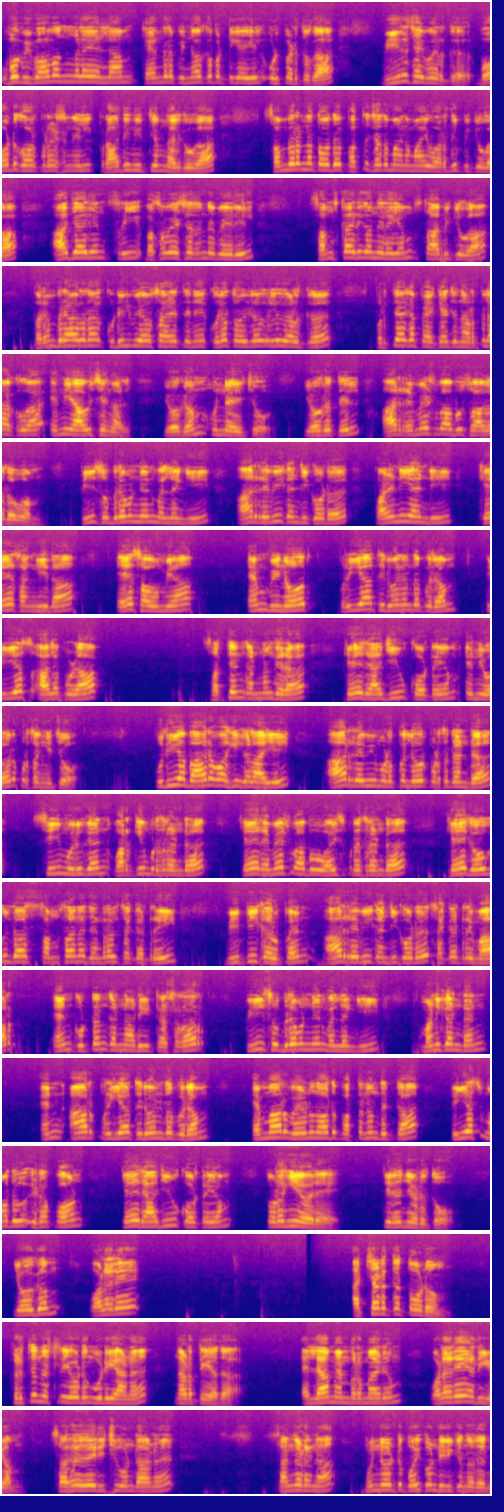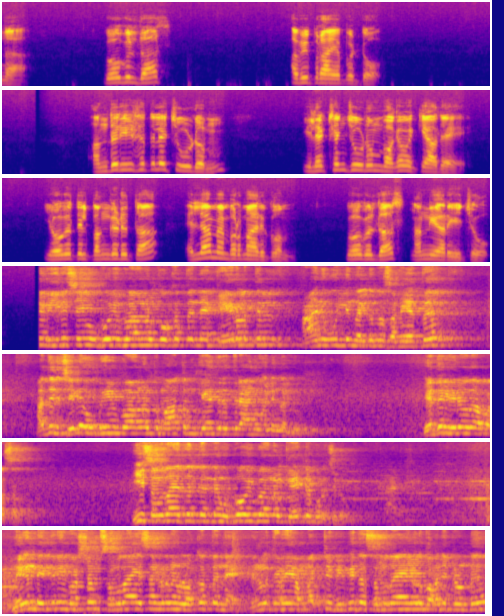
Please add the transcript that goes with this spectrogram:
ഉപവിഭാഗങ്ങളെയെല്ലാം കേന്ദ്ര പിന്നോക്ക പട്ടികയിൽ ഉൾപ്പെടുത്തുക വീരശൈവർക്ക് ബോർഡ് കോർപ്പറേഷനിൽ പ്രാതിനിധ്യം നൽകുക സംവരണ തോത് പത്ത് ശതമാനമായി വർദ്ധിപ്പിക്കുക ആചാര്യൻ ശ്രീ ബസവേശ്വരന്റെ പേരിൽ സാംസ്കാരിക നിലയം സ്ഥാപിക്കുക പരമ്പരാഗത കുടിൽ വ്യവസായത്തിന് കുലത്തൊഴിലുകൾക്ക് പ്രത്യേക പാക്കേജ് നടപ്പിലാക്കുക എന്നീ ആവശ്യങ്ങൾ യോഗം ഉന്നയിച്ചു. യോഗത്തിൽ ആർ രമേഷ് ബാബു സ്വാഗതവും P Subramanian Vallangi R Ravi Kanjikode Palani K Sangeetha A Soumya M Vinod Priya Thiruvananthapuram T S Alappuzha Sathyan Kannankara K Rajeev Kottayam എന്നിവർ പ്രസംഗിച്ചു. പുതിയ ഭാരവാഹികളായി R Ravi Mudappallur president C Murugan working president K Ramesh Babu vice president K Gokuldas സംസ്ഥാന general secretary V P Karuppan R Ravi Kanjikode സെക്രട്ടറിമാർ N Kuttan Kannadi treasurer P Subramanian Vallangi Manikandan N R Priya Thiruvananthapuram M R Venunath Pathanamthitta T S Madhu Edappon K Rajeev Kottayam തുടങ്ങിയവരെ തിരഞ്ഞെടുത്തു. യോഗം വളരെ അച്ചടക്കത്തോടും കൃത്യനിഷ്ഠയോടും കൂടിയാണ് നടത്തിയത്. എല്ലാ മെമ്പർമാരും വളരെയധികം സഹകരിച്ചുകൊണ്ടാണ് സംഘടന മുന്നോട്ട് പോയിക്കൊണ്ടിരിക്കുന്നതെന്ന് ഗോകുൽദാസ് അഭിപ്രായപ്പെട്ടു. അന്തരീക്ഷത്തിലെ ചൂടും ഇലക്ഷൻ ചൂടും വകവയ്ക്കാതെ യോഗത്തിൽ പങ്കെടുത്ത എല്ലാ മെമ്പർമാർക്കും ഗോകുൽദാസ് നന്ദി അറിയിച്ചു. വീരശൈവ ഉപവിഭാഗങ്ങൾക്കൊക്കെ തന്നെ കേരളത്തിൽ ആനുകൂല്യം നൽകുന്ന സമയത്ത് അതിൽ ചില ഉപവിഭാഗങ്ങൾക്ക് മാത്രം കേന്ദ്രത്തിൽ ആനുകൂല്യം നൽകുന്നു. എന്തൊരു വിരോധാഭാസം? ഈ സമുദായത്തിൽ തന്നെ ഉപവിഭാഗങ്ങൾക്ക് ഏറ്റക്കുറച്ചിലും. നീണ്ട ഇത്രയും വർഷം സമുദായ സംഘടനകളൊക്കെ തന്നെ നിങ്ങൾക്കറിയാം മറ്റ് വിവിധ സമുദായങ്ങൾ പറഞ്ഞിട്ടുണ്ട്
